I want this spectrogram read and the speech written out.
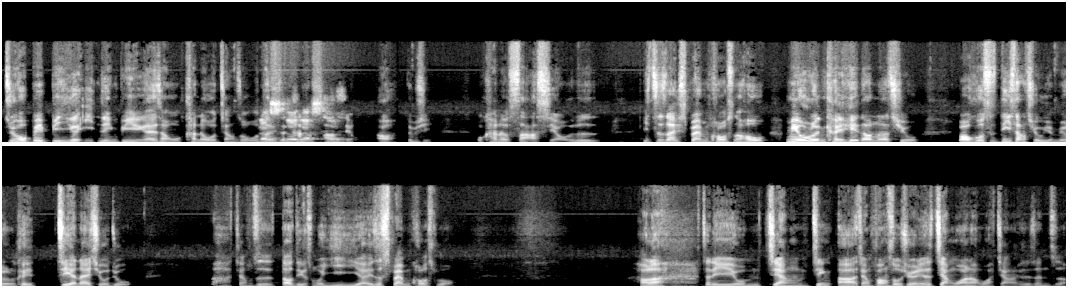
最后被逼一个一零比零那场，我看到我讲说，我到底在看啥小哦，对不起，我看到傻小，就是一直在 spam cross，然后没有人可以 hit 到那个球，包括是地上球也没有人可以接那球，就啊这样子到底有什么意义啊？一直 spam cross 不？好了，这里我们讲经啊，讲防守球员也是讲完了，哇，讲的是真子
